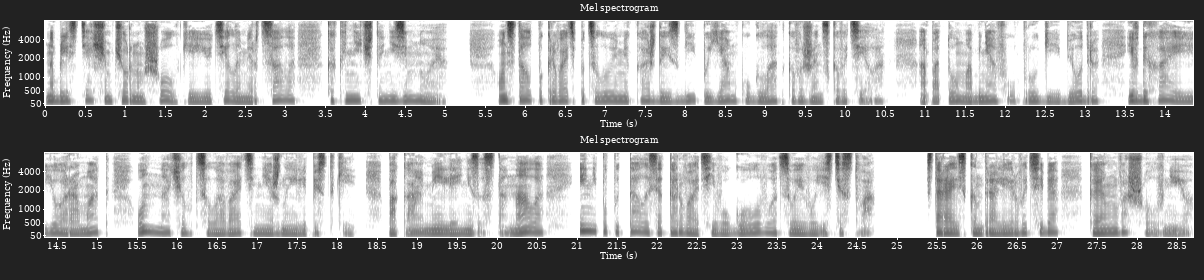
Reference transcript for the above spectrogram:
На блестящем черном шелке ее тело мерцало, как нечто неземное. Он стал покрывать поцелуями каждый изгиб и ямку гладкого женского тела, а потом, обняв упругие бедра и вдыхая ее аромат, он начал целовать нежные лепестки, пока Амелия не застонала и не попыталась оторвать его голову от своего естества. Стараясь контролировать себя, Кэм вошел в нее.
